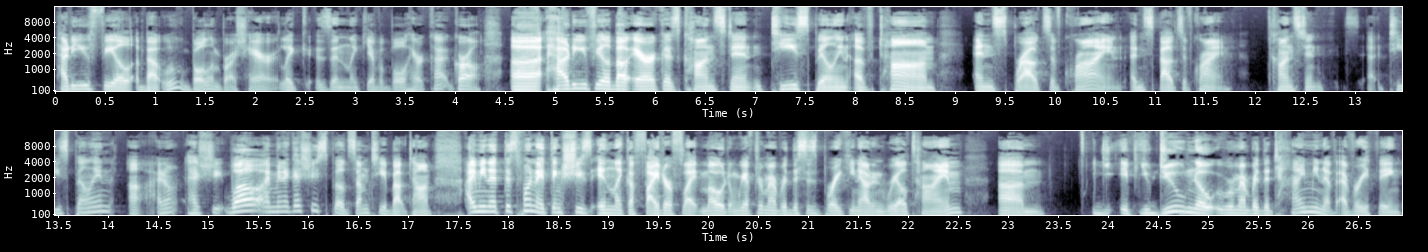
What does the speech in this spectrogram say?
How do you feel about ooh bowl and brush hair? Like is in like you have a bowl haircut? Girl. Uh how do you feel about Erika's constant tea spilling of Tom and sprouts of crying and spouts of crying? Constant uh, tea spilling? Uh, I don't has she Well, I mean I guess she spilled some tea about Tom. I mean at this point I think she's in like a fight or flight mode and we have to remember this is breaking out in real time. Um if you do know remember the timing of everything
